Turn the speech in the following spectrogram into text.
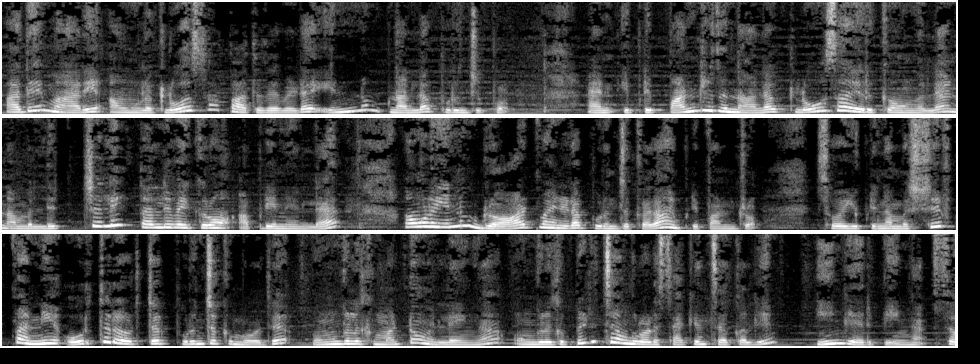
அதே மாதிரி அவங்கள க்ளோஸாக பார்த்ததை விட இன்னும் நல்லா புரிஞ்சுப்போம். அண்ட் இப்படி பண்றதுனால க்ளோஸா இருக்கவங்கள நம்ம லிட்ரலி தள்ளி வைக்கிறோம் அப்படின்னு இல்லை. அவங்கள இன்னும் ப்ராட் மைண்டடா புரிஞ்சுக்க தான் இப்படி பண்றோம். ஸோ இப்படி நம்ம ஷிஃப்ட் பண்ணி ஒருத்தர் ஒருத்தர் புரிஞ்சுக்கும் போது உங்களுக்கு மட்டும் இல்லைங்க உங்களுக்கு பிடிச்சவங்களோட செகண்ட் சர்க்கிளையும் நீங்க இருப்பீங்க. ஸோ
